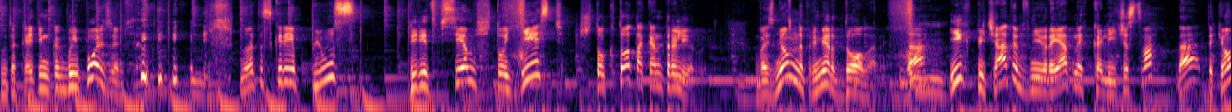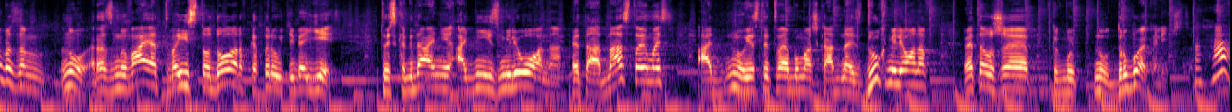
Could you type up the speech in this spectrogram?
Ну так этим как бы и пользуемся. Но это скорее плюс перед всем, что есть, что кто-то контролирует. Возьмем, например, доллары. Да? Их печатают в невероятных количествах, да? таким образом, ну, размывая твои 100 долларов, которые у тебя есть. То есть, когда они одни из миллиона, это одна стоимость, а ну, если твоя бумажка одна из двух миллионов, это уже как бы ну, другое количество. Ага.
